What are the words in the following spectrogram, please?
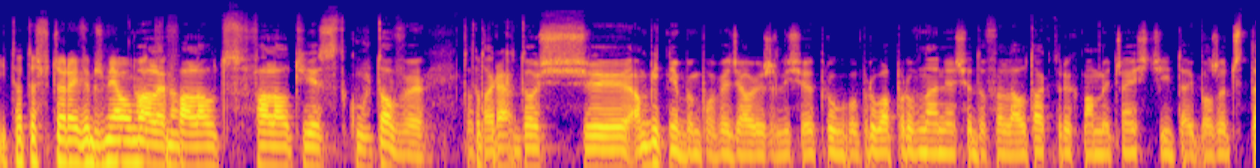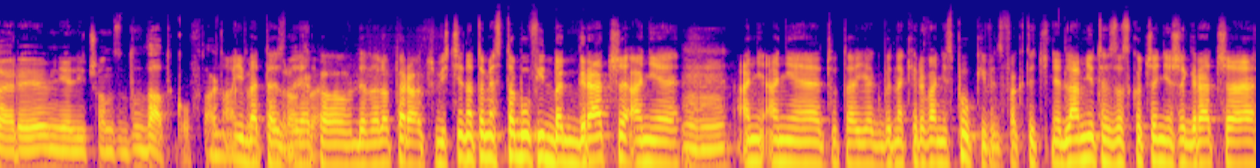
i to też wczoraj wybrzmiało No, ale mocno. Fallout, Fallout jest kultowy. To, To tak prawda. dość e, ambitnie bym powiedział, jeżeli się próba, próba porównania się do Fallouta, których mamy części, daj Boże, cztery, nie licząc dodatków. Tak, No i które po Bethesda drodze. jako dewelopera oczywiście. Natomiast to był feedback graczy, a nie, Mhm. a, nie, a nie tutaj jakby nakierowanie spółki, więc faktycznie dla mnie to jest zaskoczenie, że gracze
